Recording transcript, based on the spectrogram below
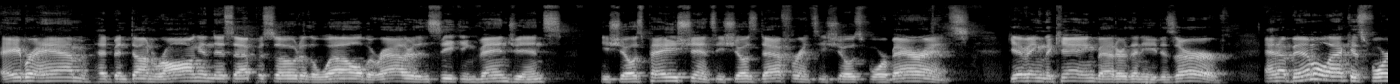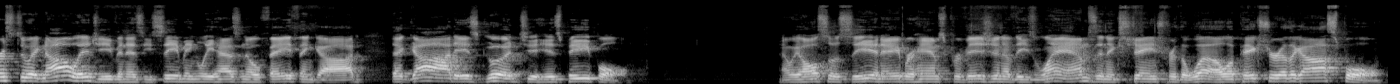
Abraham had been done wrong in this episode of the well, but rather than seeking vengeance, he shows patience, he shows deference, he shows forbearance, giving the king better than he deserved. And Abimelech is forced to acknowledge, even as he seemingly has no faith in God, that God is good to his people. Now, we also see in Abraham's provision of these lambs in exchange for the well a picture of the gospel,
